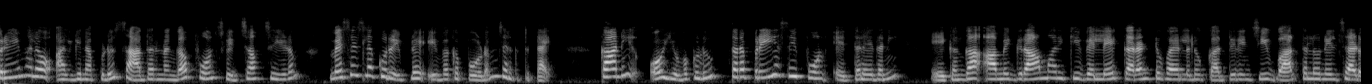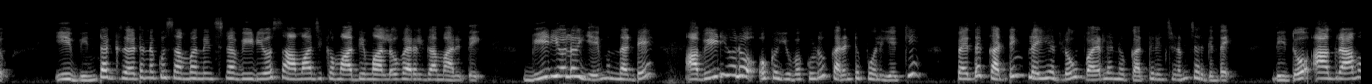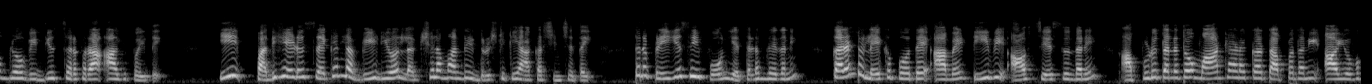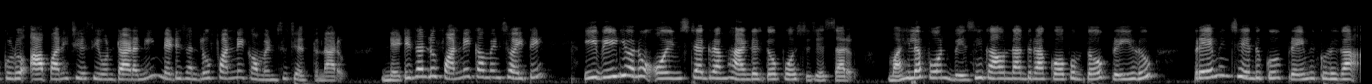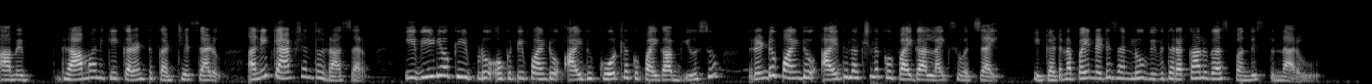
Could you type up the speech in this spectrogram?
ప్రేమలో అలిగినప్పుడు సాధారణంగా phone switch off చేయడం మెసేజ్లకు రిప్లై ఇవ్వకపోవడం జరుగుతుంటాయి. కానీ ఓ యువకుడు తన ప్రేయసి ఫోన్ ఎత్తలేదని ఏకంగా ఆమె గ్రామానికి వెళ్ళే కరెంటు వైర్లను కత్తిరించి వార్తల్లో నిలిచాడు. ఈ వింత ఘటనకు సంబంధించిన వీడియో సామాజిక మాధ్యమాల్లో వైరల్గా మారింది. వీడియోలో ఏముందంటే ఆ వీడియోలో ఒక యువకుడు కరెంటు పోలి ఎక్కి పెద్ద కట్టింగ్ ప్లేయర్లో వైర్లను కత్తిరించడం జరిగింది. దీంతో ఆ గ్రామంలో విద్యుత్ సరఫరా ఆగిపోయింది. ఈ పదిహేడు సెకండ్ల వీడియో లక్షల మంది దృష్టికి ఆకర్షించింది. తన ప్రేయసి ఫోన్ ఎత్తడం లేదని కరెంటు లేకపోతే ఆమె టీవీ ఆఫ్ చేస్తుందని అప్పుడు తనతో మాట్లాడక తప్పదని ఆ యువకుడు ఆ పని చేసి ఉంటాడని నెటిజన్లు ఫన్నీ కామెంట్స్ చేస్తున్నారు. నెటిజన్లు ఫన్నీ కామెంట్స్ అయితే ఈ వీడియోను ఓ ఇన్స్టాగ్రామ్ హ్యాండిల్తో పోస్ట్ చేశారు. మహిళ ఫోన్ బిజీగా ఉన్నందున కోపంతో ప్రియుడు ప్రేమించేందుకు ప్రేమికుడిగా ఆమె గ్రామానికి కరెంటు కట్ చేశాడు అని క్యాప్షన్తో రాశారు. ఈ వీడియోకి ఇప్పుడు ఒకటి పాయింట్ ఐదు కోట్లకు పైగా వ్యూస్ రెండు పాయింట్ ఐదు లక్షలకు పైగా లైక్స్ వచ్చాయి. ఈ ఘటనపై నెటిజన్లు వివిధ రకాలుగా స్పందిస్తున్నారు.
